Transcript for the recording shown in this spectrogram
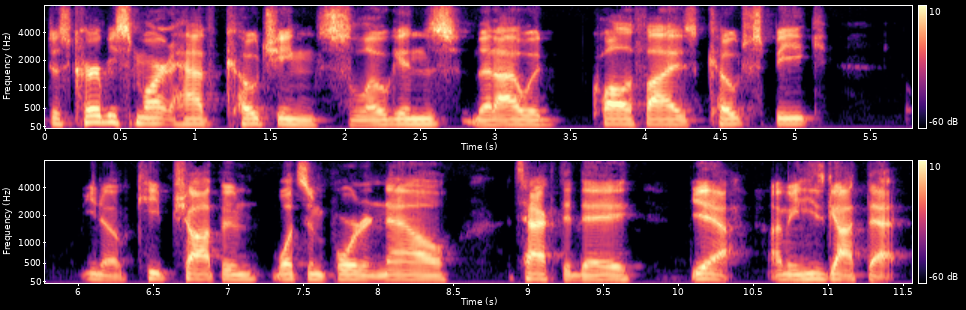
does Kirby Smart have coaching slogans that I would qualify as coach speak? You know, keep chopping, what's important now, attack the day. Yeah, I mean, he's got that.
